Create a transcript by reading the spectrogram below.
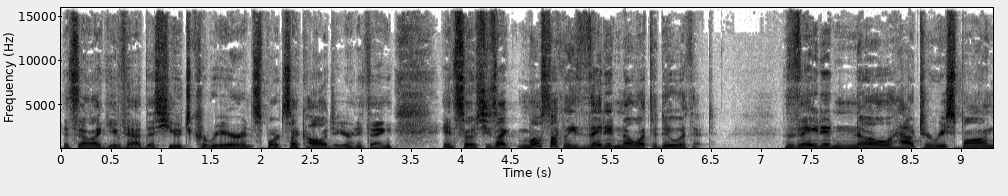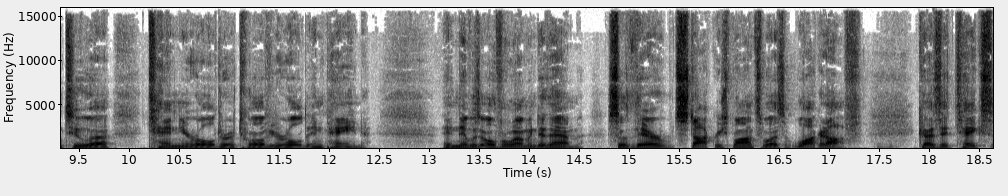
It's not like you've had this huge career in sports psychology or anything. And so she's like, most likely they didn't know what to do with it. They didn't know how to respond to a 10 year old or a 12 year old in pain. And it was overwhelming to them. So their stock response was walk it off because it takes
